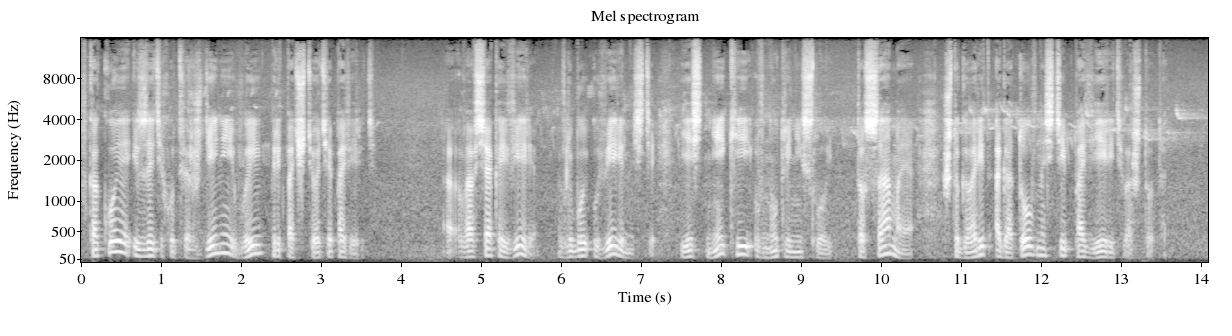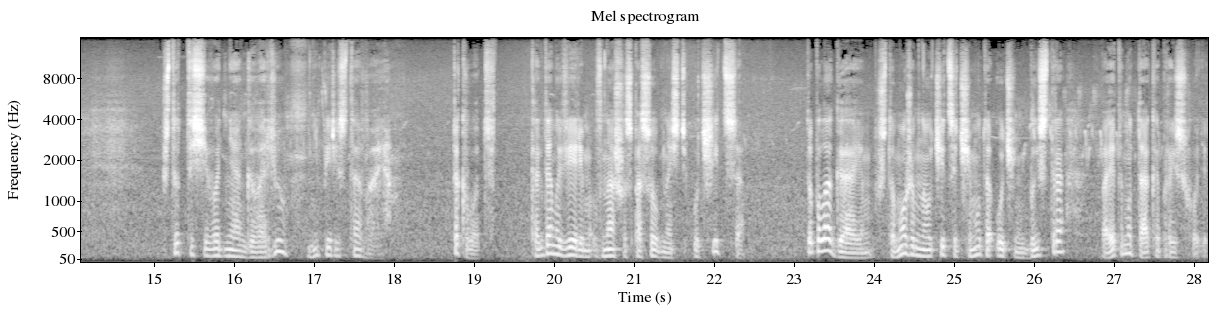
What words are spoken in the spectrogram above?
В какое из этих утверждений вы предпочтете поверить? А, во всякой вере, в любой уверенности есть некий внутренний слой. То самое, что говорит о готовности поверить во что-то. Что-то сегодня говорю, не переставая. Так вот, когда мы верим в нашу способность учиться – то полагаем, что можем научиться чему-то очень быстро, поэтому так и происходит.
